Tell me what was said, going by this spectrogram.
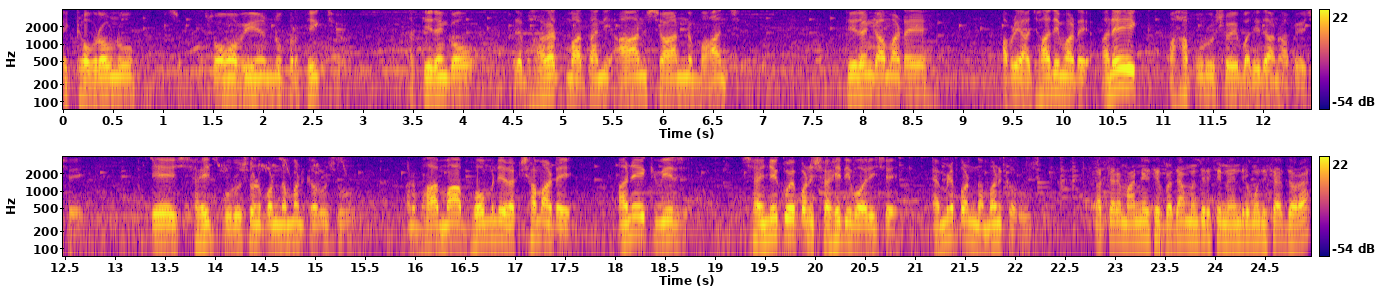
એક ગૌરવનું, સ્વાભિમાનનું પ્રતીક છે. આ તિરંગો એટલે ભારત માતાની આન, શાન, માન છે. તિરંગા માટે, આપણી આઝાદી માટે અનેક મહાપુરુષોએ બલિદાન આપ્યું છે. એ શહીદ પુરુષોને પણ નમન કરું છું. અને મા ભૌમની રક્ષા માટે અનેક વીર સૈનિકોએ પણ શહીદી વળી છે. એમણે પણ નમન કરું છું. અત્યારે માનનીય શ્રી પ્રધાનમંત્રી શ્રી નરેન્દ્ર મોદી સાહેબ દ્વારા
